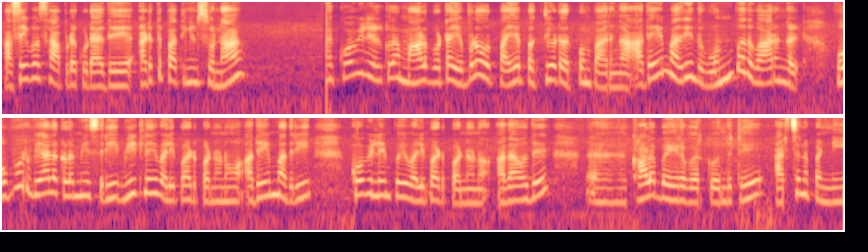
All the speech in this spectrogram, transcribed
அசைவம் சாப்பிடக்கூடாது. அடுத்து பார்த்தீங்கன்னு சொன்னால் கோவில்களுக்கெல்லாம் மாலை போட்டால் எவ்வளோ ஒரு பயபக்தியோடு இருப்போம் பாருங்கள் அதே மாதிரி இந்த ஒன்பது வாரங்கள் ஒவ்வொரு வியாழக்கிழமையும் சரி வீட்லேயும் வழிபாடு பண்ணணும். அதே மாதிரி கோவில்லையும் போய் வழிபாடு பண்ணணும். அதாவது காலபைரவருக்கு வந்துட்டு அர்ச்சனை பண்ணி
